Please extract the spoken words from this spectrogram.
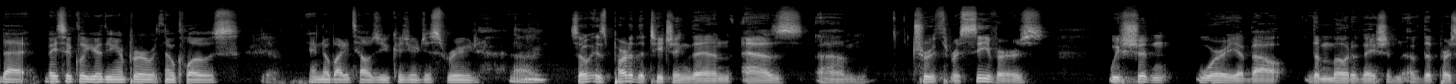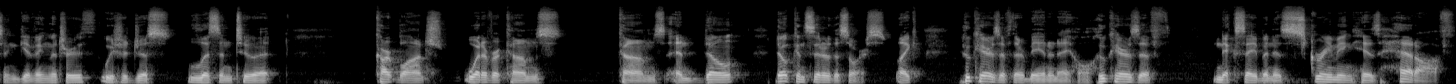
that basically you're the emperor with no clothes, yeah. and nobody tells you because you're just rude? Um, so, is part of the teaching then, as um, truth receivers, we shouldn't worry about the motivation of the person giving the truth. We should just listen to it, carte blanche, whatever comes, comes, and don't don't consider the source. Like, who cares if they're being an a hole? Who cares if Nick Saban is screaming his head off?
